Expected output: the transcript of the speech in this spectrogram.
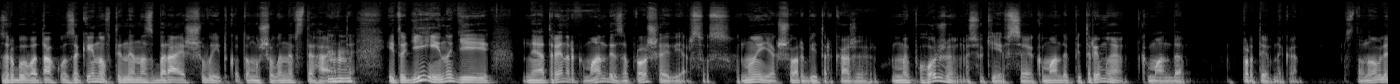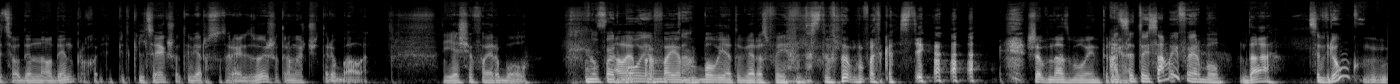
зробив атаку, закинув, ти не назбираєш швидко, тому що ви не встигаєте. Мгм. І тоді іноді е, тренер команди запрошує Версус. Ну і якщо арбітр каже, ми погоджуємось, окей, все, команда підтримує, команда противника. Становляться один на один, проходять під кільце. Якщо ти Версус реалізуєш, отримаєш 4 бали. Є ще фаєрбол. Ну, Але про фаєрбол я тобі розповім в наступному подкасті, щоб в нас так. інтрига. А це той самий фаербол? Да, Це в рюмку?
